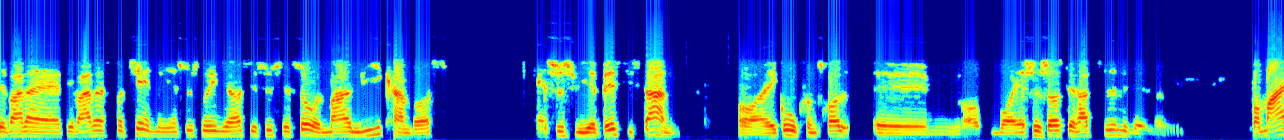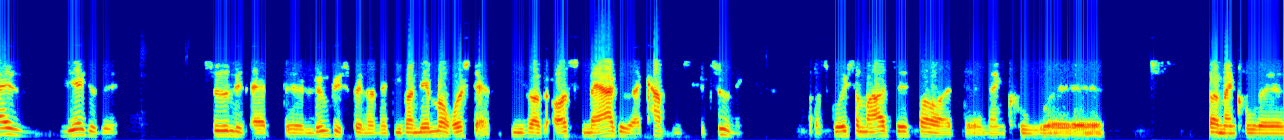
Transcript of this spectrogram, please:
det var der, det var der fortjent, men jeg synes nu egentlig også, jeg synes, jeg så en meget lige kamp også. Jeg synes, vi er bedst i starten, og er i god kontrol, øh, og hvor jeg synes også, det er ret tidligt. Øh, for mig virkede det tydeligt, at øh, Lyngby-spillerne, de var nemme at ryste af. De var også mærket af kampens betydning. Og der skulle ikke så meget til, for at øh, man kunne, øh, for at man kunne øh,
